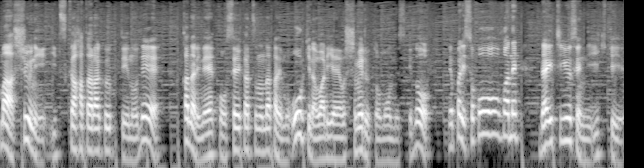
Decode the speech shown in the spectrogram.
まあ週に5日働くっていうので、かなりね、こう生活の中でも大きな割合を占めると思うんですけど、やっぱりそこがね、第一優先に生きてい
